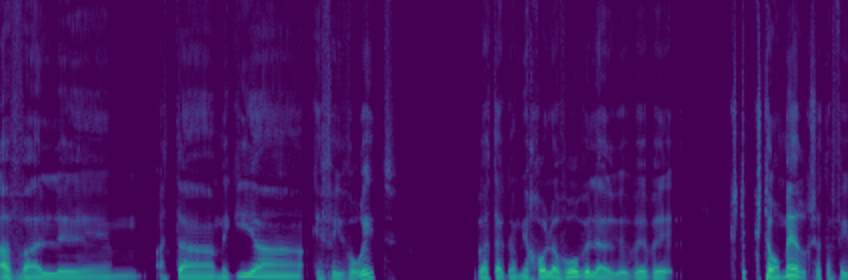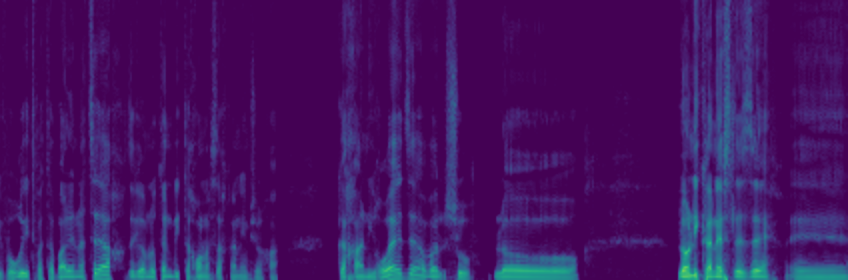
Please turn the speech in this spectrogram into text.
אבל uh, אתה מגיע כפייבוריט, ואתה גם יכול לבוא ול... וכשאתה אומר שאתה פייבוריט ואתה בא לנצח, זה גם נותן ביטחון לשחקנים שלך. ככה אני רואה את זה, אבל שוב, לא, לא ניכנס לזה, אה,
